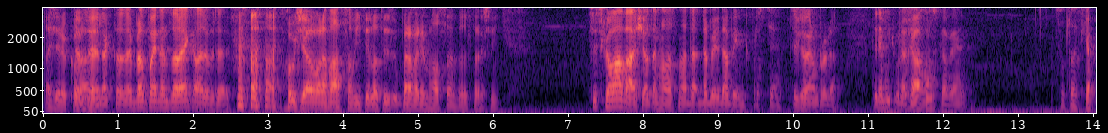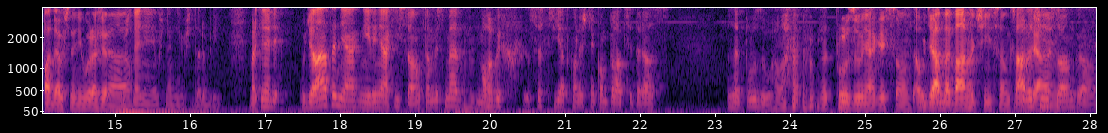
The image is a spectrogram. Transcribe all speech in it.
Takže dokonalý. Dobře, tak to nebyl úplně ten vzorek, ale dobře. Bohužel ona má samý tyhle ty s upraveným hlasem, to je strašný. Si schováváš, jo, ten hlas na dubbing prostě. Chceš ho jenom prodat. Ty nebuď uražená laskavě. Co teďka panda už není uražená, Už jo? není, už není, už je to dobrý. Martine, uděláte nějak, někdy nějaký song, tam bychom, Mhm. mohl bych se stříhat konečně kompilaci teda z, z Netpulzu, hele. Z Netpulzu nějaký song. S. Uděláme vánoční song Vánoční speciální. song, jo,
